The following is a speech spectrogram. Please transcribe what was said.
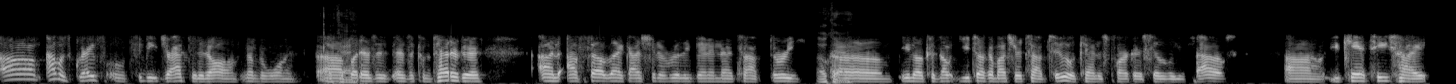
Um, I was grateful to be drafted at all. Number one, uh, okay. but as a as a competitor, I, I felt like I should have really been in that top three. Okay. Um, you know, because you talk about your top two, Candace Parker, and Sylvia Fowles. Uh, you can't teach height,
